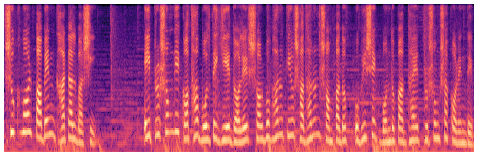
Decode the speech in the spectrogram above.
সুখবর পাবেন ঘাটালবাসী। এই প্রসঙ্গে কথা বলতে গিয়ে দলের সর্বভারতীয় সাধারণ সম্পাদক অভিষেক বন্দ্যোপাধ্যায়ের প্রশংসা করেন দেব।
